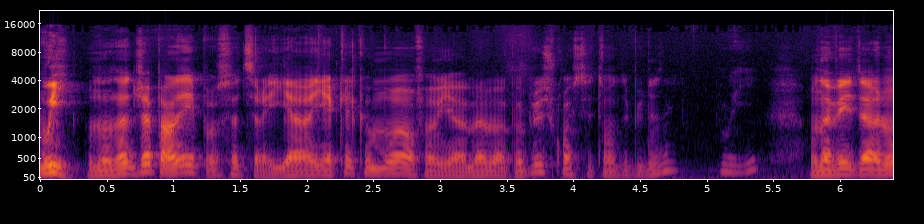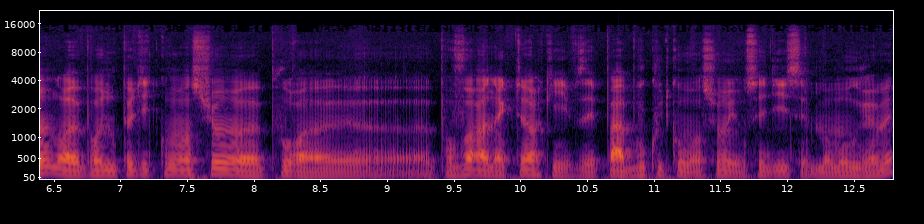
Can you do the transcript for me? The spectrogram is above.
Oui, on en a déjà parlé pour cette série. Il y a, il y a quelques mois, enfin il y a même un peu plus, je crois que c'était en début d'année. Oui. On avait été à Londres pour une petite convention euh, pour, euh, pour voir un acteur qui faisait pas beaucoup de conventions et on s'est dit c'est le moment ou jamais.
